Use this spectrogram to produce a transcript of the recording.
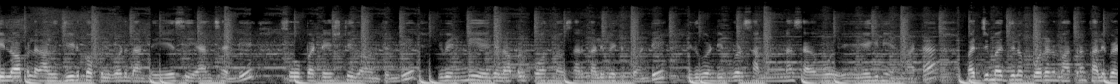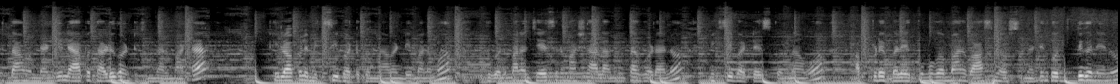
ఈ లోపల నాలుగు జీడిపప్పులు కూడా దాంట్లో వేసి వేయించండి. సూపర్ టేస్టీగా ఉంటుంది. ఇవన్నీ ఏగే లోపల కూరను ఒకసారి కలిపెట్టుకోండి. ఇదిగోండి ఇవి కూడా సన్న సగ ఏగినాయి అనమాట మధ్య మధ్యలో కూరను మాత్రం కలిపెడతా ఉండండి. లేకపోతే అడుగు అంటుతుంది అనమాట ఈ లోపల మిక్సీ పట్టుకుందామండి మనము. ఇదిగోండి మనం చేసిన మసాలా అంతా కూడాను మిక్సీ పట్టేసుకుందాము. అప్పుడే భలే గుమగుమ వాసన వస్తుందండి. కొద్దిగా నేను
